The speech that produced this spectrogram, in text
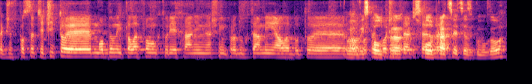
takže v podstate, či to je mobilný telefón, ktorý je chránený našimi produktami, alebo to je... Alebo vy spolupra- spolupracujete s Google?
